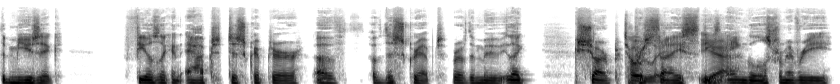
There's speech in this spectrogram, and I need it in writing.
the music feels like an apt descriptor of of the script or of the movie, like sharp, totally. precise, these yeah. angles from every.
